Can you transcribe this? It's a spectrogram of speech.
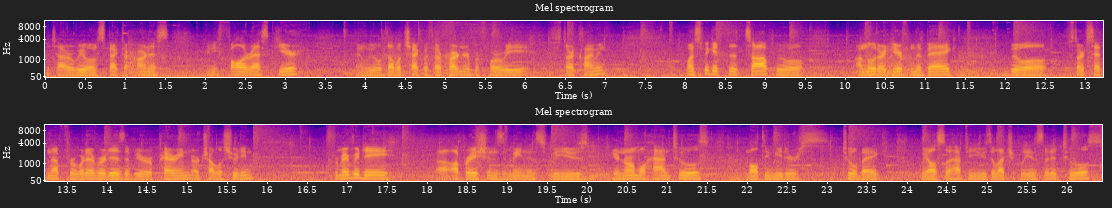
the tower, we will inspect our harness, any fall arrest gear, and we will double check with our partner before we start climbing. Once we get to the top, we will unload our gear from the bag. We will start setting up for whatever it is that we're repairing or troubleshooting. From everyday uh, operations and maintenance, we use your normal hand tools, multimeters, tool bag. We also have to use electrically insulated tools.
